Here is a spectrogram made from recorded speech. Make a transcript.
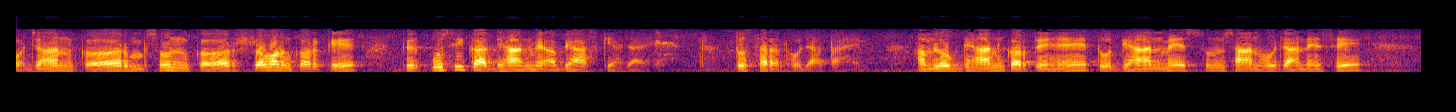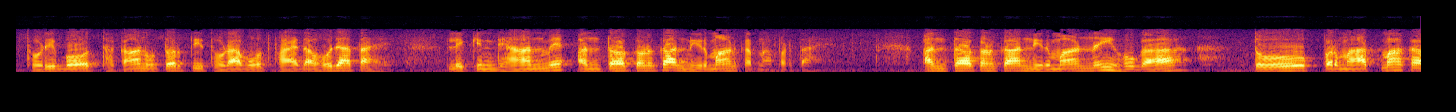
जानकर, सुनकर, श्रवण करके, फिर उसी का ध्यान में अभ्यास किया जाए। तो सरल हो जाता है। हम लोग ध्यान करते हैं तो ध्यान में सुनसान हो जाने से थोड़ी बहुत थकान उतरती, थोड़ा बहुत फ़ायदा हो जाता है। लेकिन ध्यान में अंतकण का निर्माण करना पड़ता है। अंतकण का निर्माण नहीं होगा तो परमात्मा का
